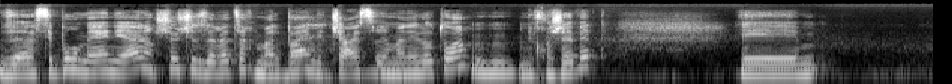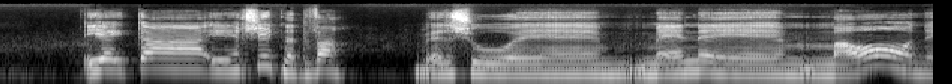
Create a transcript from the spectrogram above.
זה הסיפור מעין יעל, אני חושבת שזה רצח מ-2019 אם אני לא טועה, אני חושבת. אה, היא הייתה, היא אני חושבת שהתנדבה באיזשהו אה, מעין אה, מעון, אה,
